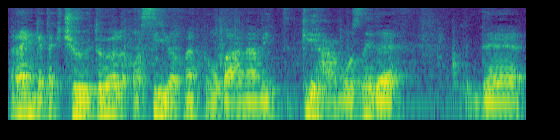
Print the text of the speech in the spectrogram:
rengeteg csőtől a szíjat megpróbálnám itt kihámozni, de, de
